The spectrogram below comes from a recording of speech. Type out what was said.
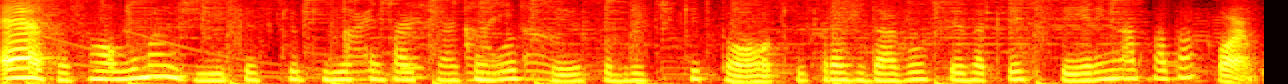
Essas são algumas dicas que eu queria compartilhar com vocês sobre o TikTok para ajudar vocês a crescerem na plataforma.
